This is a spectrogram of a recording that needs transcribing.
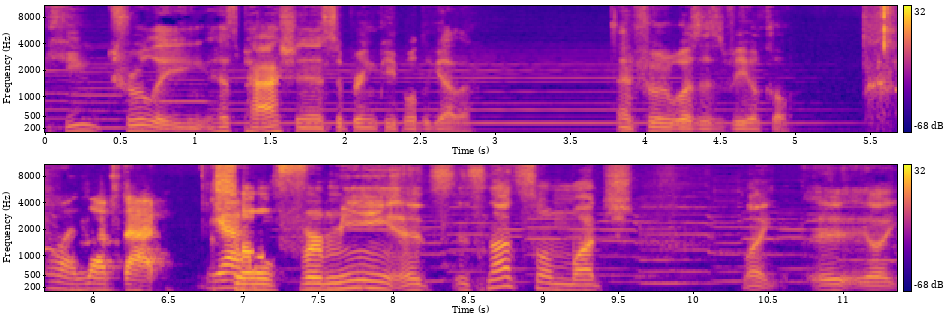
he truly, his passion is to bring people together. And food was his vehicle. Oh, I love that. Yeah. So for me, it's it's not so much like it, like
